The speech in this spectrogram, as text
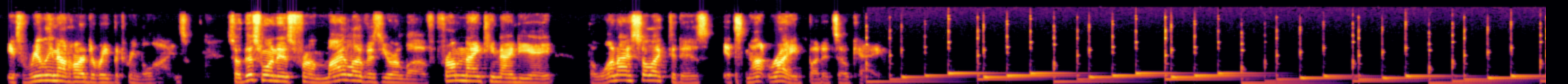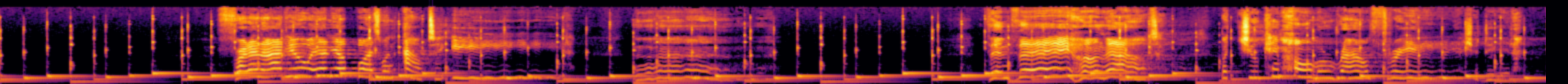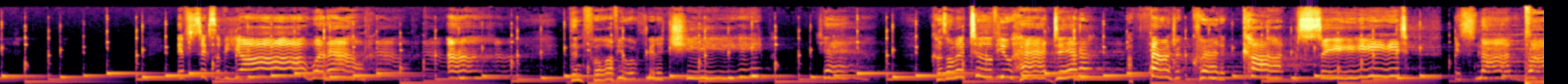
it's really not hard to read between the lines. So this one is from My Love Is Your Love from 1998. The one I selected is It's Not Right, but It's Okay. Friday night, you and your boys went out to eat. They hung out, but you came home around three. You did. If six of y'all went out, uh, then four of you were really cheap. Yeah, cause only two of you had dinner. I found your credit card receipt. It's not right,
